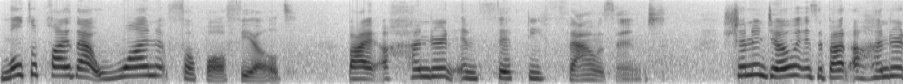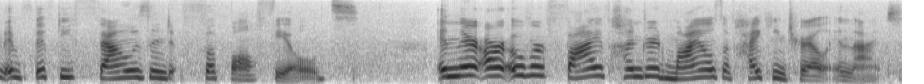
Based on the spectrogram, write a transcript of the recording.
multiply that one football field by 150,000. Shenandoah is about 150,000 football fields. And there are over 500 miles of hiking trail in that.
